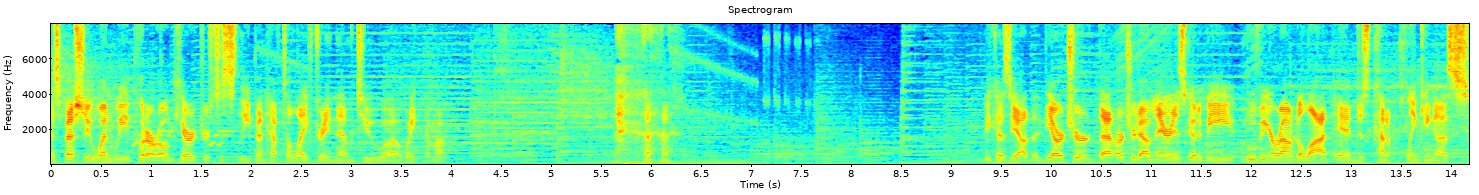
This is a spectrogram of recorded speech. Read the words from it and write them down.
especially when we put our own characters to sleep and have to life drain them to uh, wake them up. because yeah, the, the, archer, that archer down there is going to be moving around a lot and just kind of plinking us.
